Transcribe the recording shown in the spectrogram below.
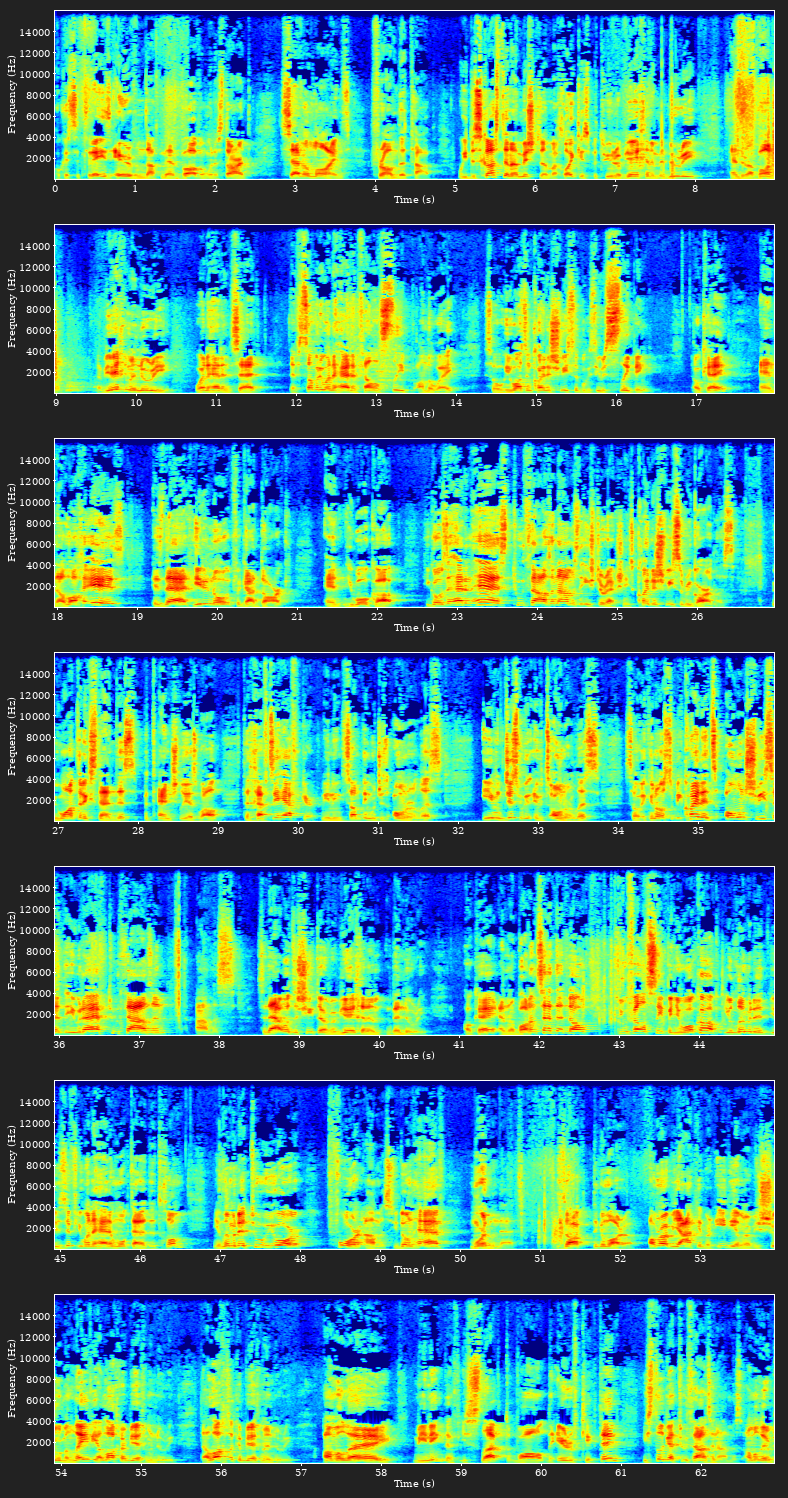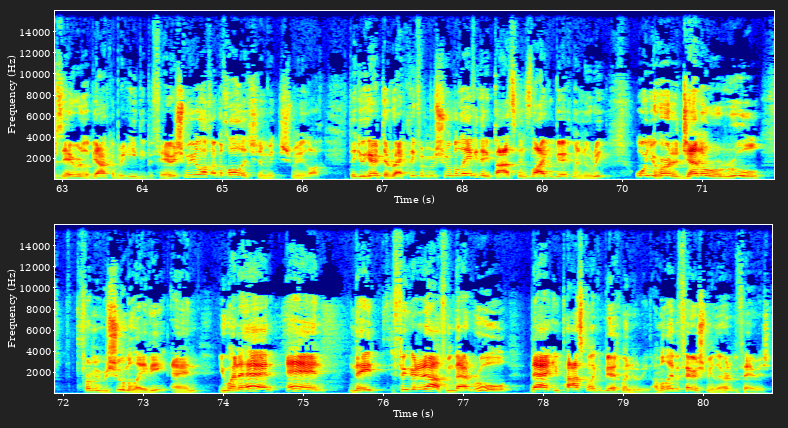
Okay, so today is Erev Daf Mem Vav. I'm going to start seven lines from the top. We discussed in our Mishnah Machlokes between Rabbi Yechon and Menuri and the Rabbanim. Rabbi Yechon and Menuri went ahead and said if somebody went ahead and fell asleep on the way, so he wasn't quite a shvisa because he was sleeping, okay, and the halacha is is that he didn't know if it got dark, and he woke up. He goes ahead and has two thousand amas in each direction. He's kind of shvisa regardless. We want to extend this potentially as well to chefzi hefker, meaning something which is ownerless, even just if it's ownerless. So it can also be of its own shvisa that you would have two thousand amas. So that was the shita of Rabbi Yechanan ben Nuri. Okay, and Rabbanan said that no, if you fell asleep and you woke up, you're limited as if you went ahead and walked out of the tchum. You're limited to your four amas. You don't have more than that. Zok the Gemara. Amar Rabbi Yaakov or Idi Rabbi Shua and Levi Allah Rabbi Yechim Nuri. The Allah is like Rabbi Yechim Nuri. Amalei, meaning that if you slept while the Erev kicked in, you still get 2,000 amas. Amalei Rabbi Zera Rabbi Yaakov or Idi Beferi Shmirlach Amicholech Shmirlach. Did you hear it directly from Rishua Levi that he paskins like Rabbi Yechim Nuri? Or you heard a general rule from Rishua Levi and you went ahead and they figured it out from that rule that you pass like a B'yech Manuri. Amalei beferish me, I heard it beferish.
